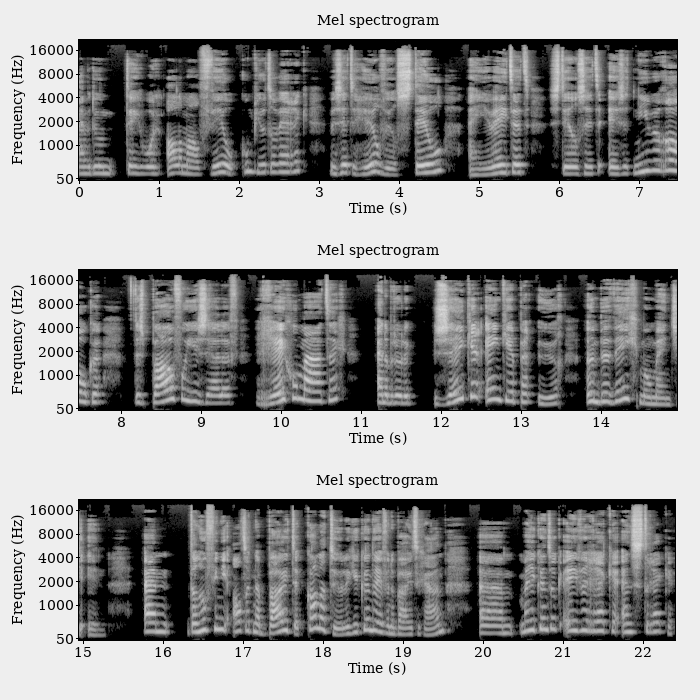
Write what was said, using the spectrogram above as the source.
En we doen tegenwoordig allemaal veel computerwerk. We zitten heel veel stil. En je weet het, stilzitten is het nieuwe roken. Dus bouw voor jezelf regelmatig, en dat bedoel ik zeker één keer per uur, een beweegmomentje in. En dan hoef je niet altijd naar buiten. Kan natuurlijk, je kunt even naar buiten gaan. Um, maar je kunt ook even rekken en strekken.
